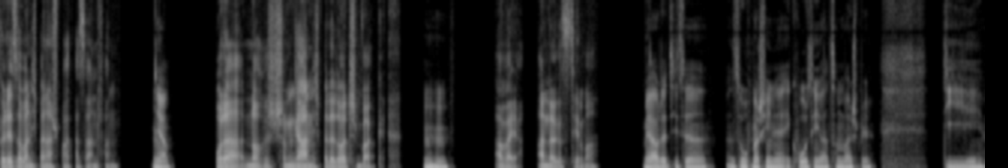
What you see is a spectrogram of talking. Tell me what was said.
würde jetzt aber nicht bei einer Sparkasse anfangen. Ja. Oder noch schon gar nicht bei der Deutschen Bank. Mhm. Aber ja, anderes Thema. Ja, oder diese Suchmaschine Ecosia zum Beispiel. Die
